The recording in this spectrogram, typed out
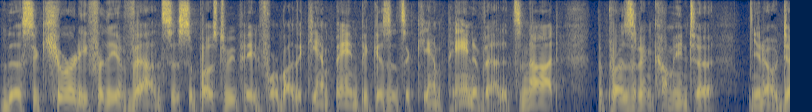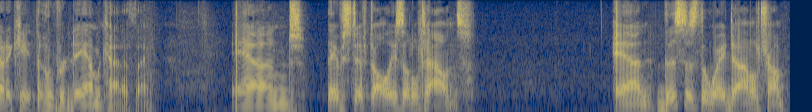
the security for the events is supposed to be paid for by the campaign because it's a campaign event. It's not the president coming to, you know, dedicate the Hoover Dam kind of thing. And they've stiffed all these little towns. And this is the way Donald Trump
